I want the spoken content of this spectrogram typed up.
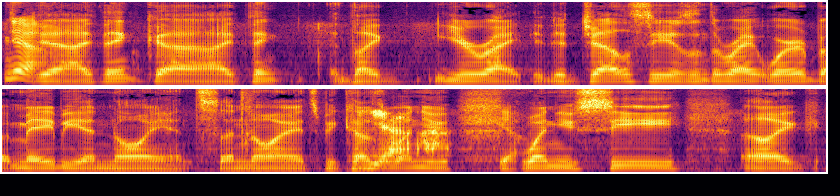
Yeah. Yeah, I think uh, I think like you're right. Jealousy isn't the right word, but maybe annoyance. Annoyance because Yeah. when you Yeah. when you see like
